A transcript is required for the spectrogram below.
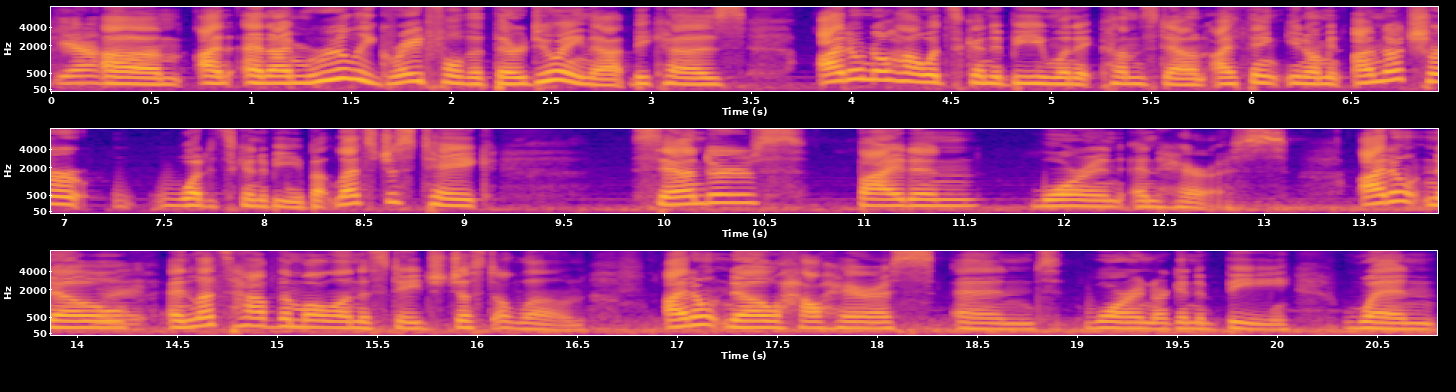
Yeah. Um, and, and I'm really grateful that they're doing that because I don't know how it's going to be when it comes down. I think, you know, I mean, I'm not sure what it's going to be, but let's just take Sanders, Biden, Warren, and Harris. I don't know, Right. and let's have them all on a stage just alone. I don't know how Harris and Warren are going to be when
